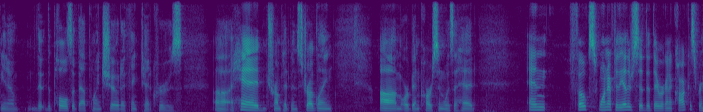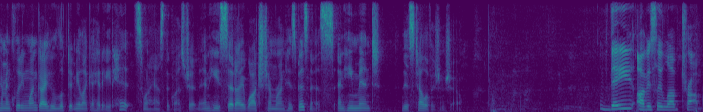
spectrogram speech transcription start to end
you know, the, the polls at that point showed I think Ted Cruz uh, ahead, Trump had been struggling, um, or Ben Carson was ahead, and folks, one after the other, said that they were going to caucus for him, including one guy who looked at me like I had eight hits when I asked the question. And he said I watched him run his business, and he meant this television show. They obviously love Trump.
